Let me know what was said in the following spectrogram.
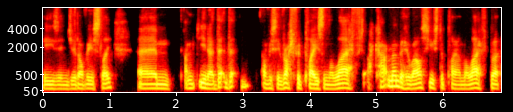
he's injured, obviously. Um, and you know, th- th- obviously Rashford plays on the left. I can't remember who else used to play on the left, but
